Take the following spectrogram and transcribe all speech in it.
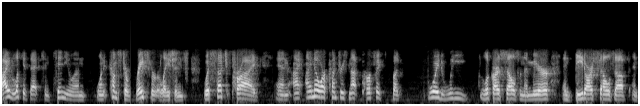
I look at that continuum when it comes to race relations with such pride. And I, I know our country's not perfect, but boy, do we look ourselves in the mirror and beat ourselves up and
